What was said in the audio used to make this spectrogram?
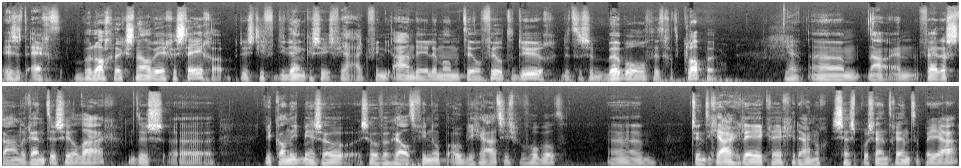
is het echt belachelijk snel weer gestegen ook. Dus die, die denken zoiets van, ja, ik vind die aandelen momenteel veel te duur. Dit is een bubbel of dit gaat klappen. Ja. Um, nou, en verder staan de rentes heel laag. Dus je kan niet meer zo, zoveel geld vinden op obligaties bijvoorbeeld. Um, 20 jaar geleden kreeg je daar nog 6% rente per jaar.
